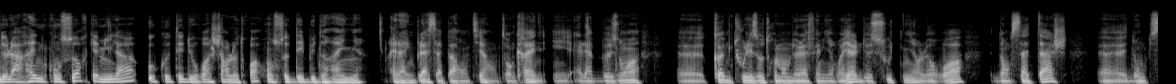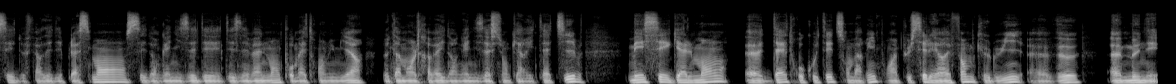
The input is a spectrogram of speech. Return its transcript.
de la reine consort Camilla aux côtés du roi Charles III en ce début de règne? Elle a une place à part entière en tant que reine et elle a besoin euh, comme tous les autres membres de la famille royale, de soutenir le roi dans sa tâche. Euh, donc, c'est de faire des déplacements, c'est d'organiser des, événements pour mettre en lumière notamment le travail d'organisation caritative, mais c'est également euh, d'être aux côtés de son mari pour impulser les réformes que lui veut mener.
